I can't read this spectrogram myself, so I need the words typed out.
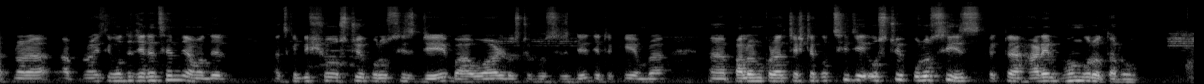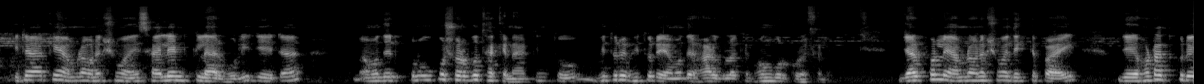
আপনারা আপনারা ইতিমধ্যে জেনেছেন যে আমাদের আজকে বিশ্ব অস্ট্রিওপোরোসিস ডে বা ওয়ার্ল্ড অস্ট্রিওপোরোসিস ডে, যেটাকে আমরা পালন করার চেষ্টা করছি যে অস্ট্রিওপোরোসিস একটা হাড়ের ভঙ্গুরতা রোগ। এটাকে আমরা অনেক সময় সাইলেন্ট কিলার বলি যে এটা আমাদের কোনো উপসর্গ থাকে না, কিন্তু ভিতরে ভিতরে আমাদের হাড়গুলোকে ভঙ্গুর করে ফেলে। যার ফলে আমরা অনেক সময় দেখতে পাই যে হঠাৎ করে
